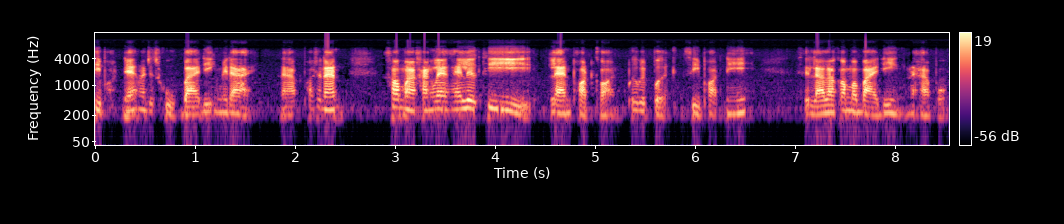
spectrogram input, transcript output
4พอร์ตเนี้ยมันจะถูก binding ไม่ได้นะครับ เพราะฉะนั้นเข้ามาครั้งแรกให้เลือกที่ LAN port ก่อนเพื่อไปเปิด4พอร์ตนี้ เสร็จแล้วเราก็มา binding นะครับผม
